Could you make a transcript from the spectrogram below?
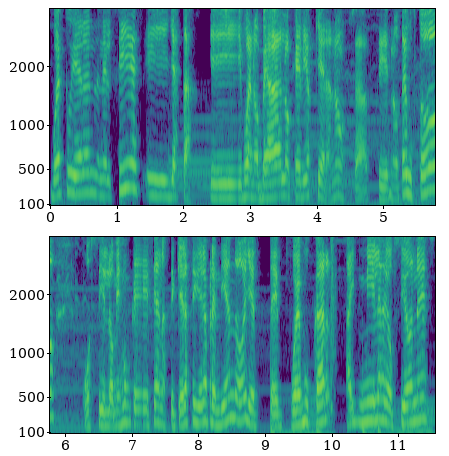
voy a estudiar en, en, el CIES y ya está y bueno, vea lo que Dios quiera, ¿no? O sea, si no te gustó o si lo mismo que decían, si quieres seguir aprendiendo, oye, te puedes buscar, hay miles de opciones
